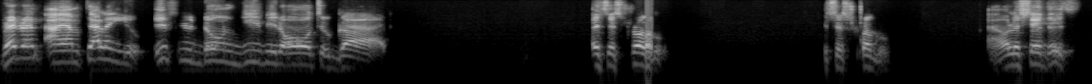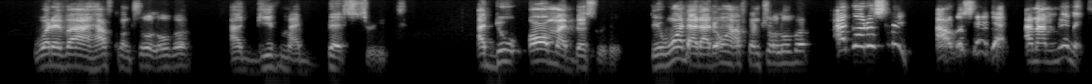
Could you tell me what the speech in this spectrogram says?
Brethren, I am telling you, if you don't give it all to God, it's a struggle. It's a struggle. I always say this whatever I have control over, I give my best to it. I do all my best with it. The one that I don't have control over, I go to sleep. I always say that, and I mean it.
